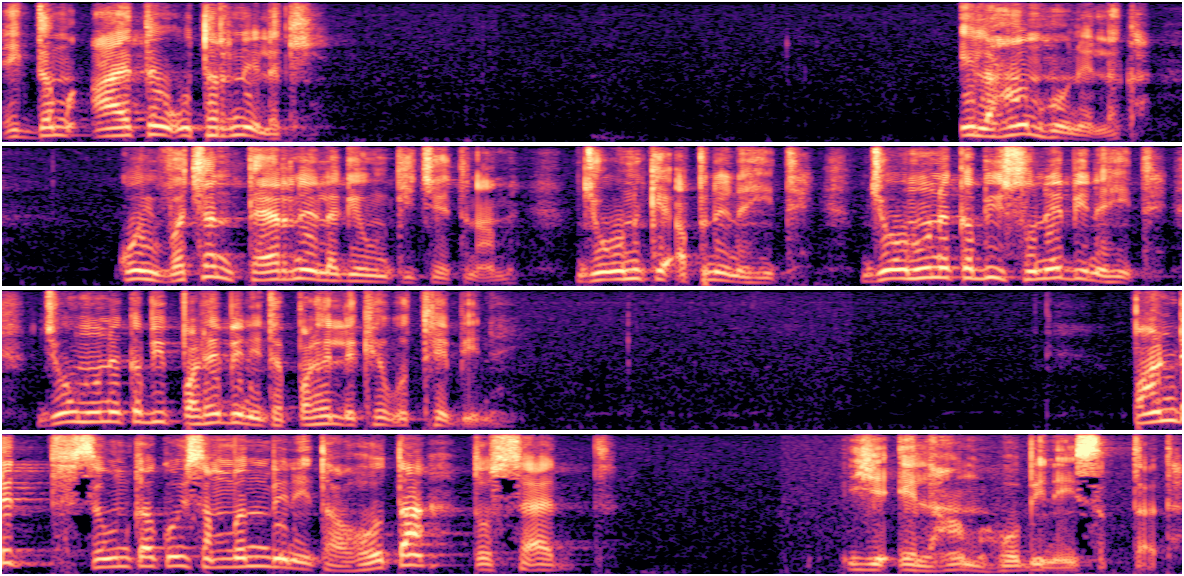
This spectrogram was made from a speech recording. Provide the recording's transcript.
एकदम आयतें उतरने लगी। इल्हाम होने लगा। कोई वचन तैरने लगे उनकी चेतना में, जो उनके अपने नहीं थे, जो उन्होंने कभी सुने भी नहीं थे, जो उन्होंने कभी पढ़े भी नहीं थे, पढ़े लिखे वो थे भी नहीं। पांडित से उनका कोई संबंध भी नहीं था। होता तो शायद ये इल्हाम हो भी नहीं सकता था।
